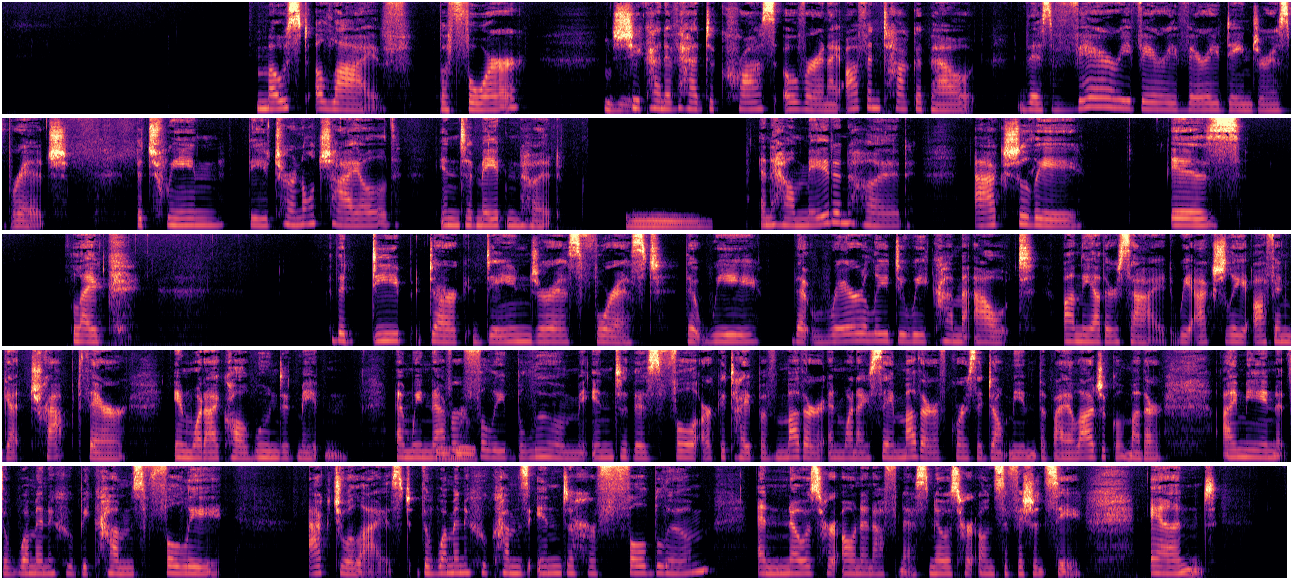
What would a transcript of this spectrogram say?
most alive before mm-hmm. she kind of had to cross over. And I often talk about this very, very, very dangerous bridge between the eternal child into maidenhood. Mm. And how maidenhood actually is like the deep, dark, dangerous forest that we, that rarely do we come out on the other side. We actually often get trapped there in what I call wounded maiden. And we never mm-hmm. fully bloom into this full archetype of mother. And when I say mother, of course, I don't mean the biological mother. I mean the woman who becomes fully actualized, the woman who comes into her full bloom and knows her own enoughness, knows her own sufficiency. And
